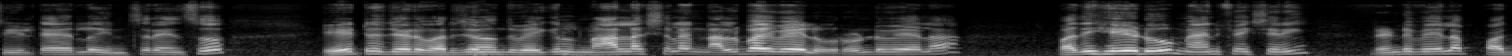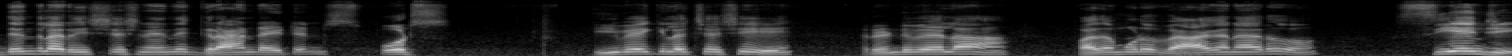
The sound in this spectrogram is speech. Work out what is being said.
సీల్ టైర్లు insurance A to Z version ఉంది వెహికల్ నాలుగు లక్షల నలభై వేలు. రెండు వేల పదిహేడు మ్యానుఫ్యాక్చరింగ్ రెండు వేల పద్దెనిమిదిలో రిజిస్ట్రేషన్ అయింది గ్రాండ్ ఐటెన్ స్పోర్ట్స్ ఈ వెహికల్ వచ్చేసి రెండు వేల పదమూడు WagonR CNG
